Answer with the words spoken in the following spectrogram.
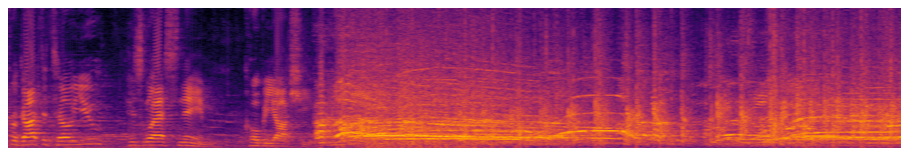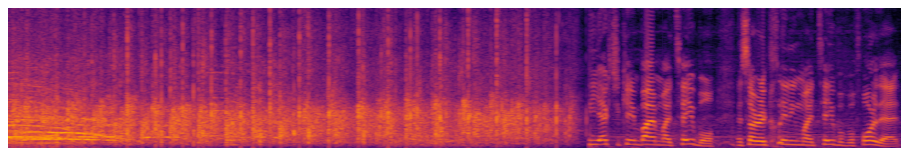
Forgot to tell you his last name, Kobayashi. He actually came by my table and started cleaning my table before that.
